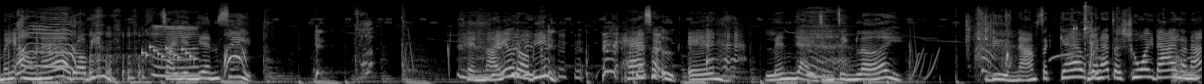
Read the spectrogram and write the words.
ไม่เอานะโรบิน ใจเย็นๆสิ เห็นไหมโรบิน แค่สะอึกเอง เล่นใหญ่จริงๆเลย ดื่มน้ำสักแก้วก็น่าจะช่วยได้แล้วนะ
